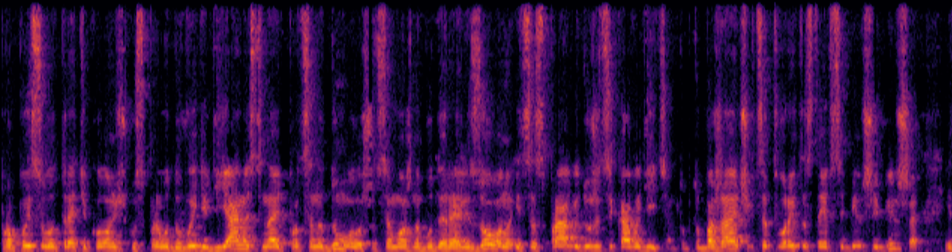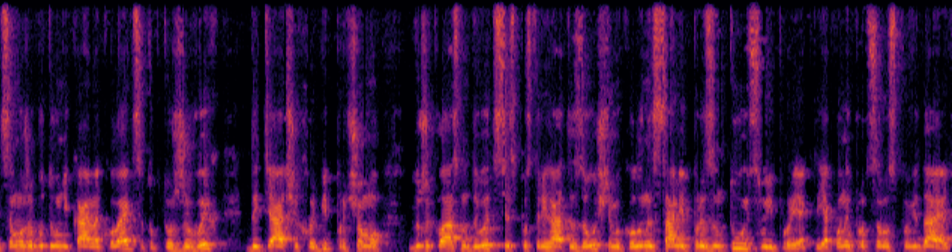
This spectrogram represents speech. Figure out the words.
прописували третю колоночку з приводу видів діяльності, навіть про це не думали, що це можна буде реалізовано, і це справді дуже цікаво дітям. Тобто, бажаючих це творити стає все більше і більше, і це може бути унікальна колекція, тобто живих дитячих робіт. Причому дуже класно дивитися, і спостерігати за учнями, коли вони самі презентують свої проєкти, як вони про це розповідають.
